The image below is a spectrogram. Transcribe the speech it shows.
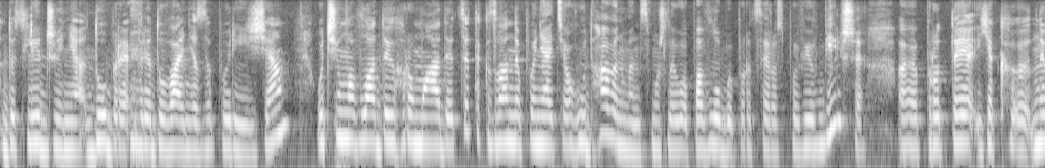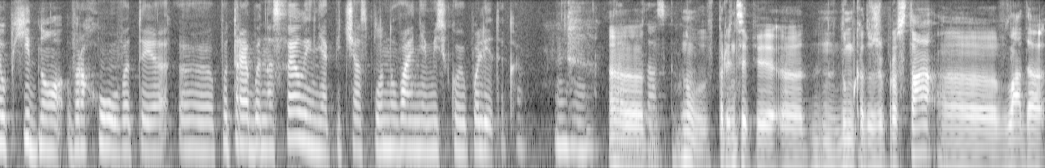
дослідження добре врядування Запоріжжя очима влади і громади. Це так зване поняття good governance. Можливо, Павло би про це розповів більше. Про те, як необхідно враховувати потреби населення під час планування міської політики. Угу. Е, Ну, в принципі, е, думка дуже проста. Е, Влада,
